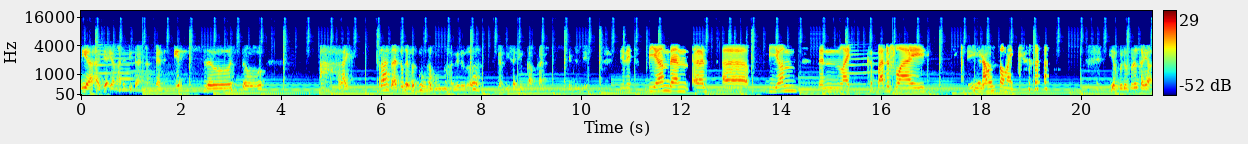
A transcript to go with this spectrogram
dia aja yang ada di sana. Dan it's so so ah like perasaan itu kayak berbunga-bunga gitu oh nggak bisa diungkapkan. Itu sih. Jadi Bian dan uh, uh, beyond than like a butterfly. In our stomach. ya bener-bener kayak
